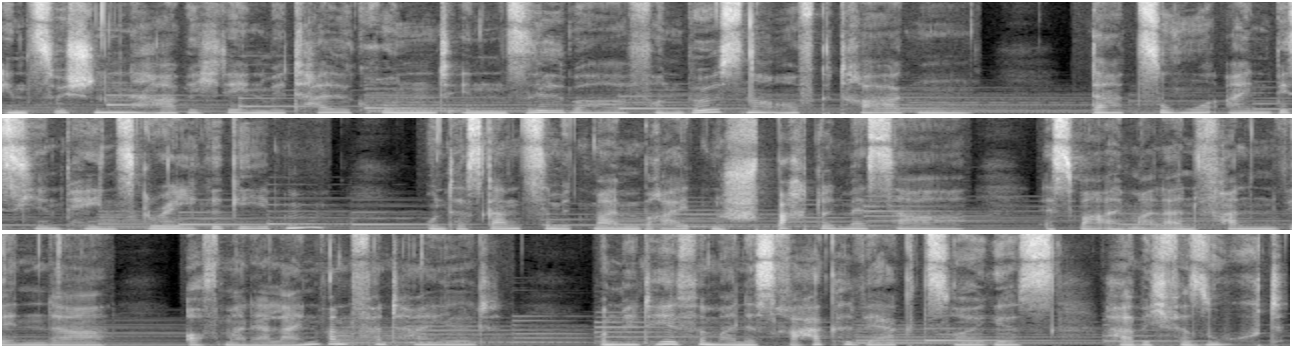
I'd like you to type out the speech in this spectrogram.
Inzwischen habe ich den Metallgrund in Silber von Bösner aufgetragen, dazu ein bisschen Paynes Grey gegeben und das Ganze mit meinem breiten Spachtelmesser es war einmal ein Pfannenwender auf meiner Leinwand verteilt und mit Hilfe meines Rakelwerkzeuges habe ich versucht,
